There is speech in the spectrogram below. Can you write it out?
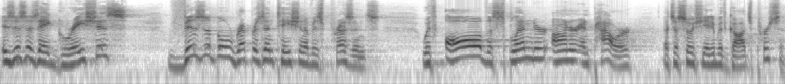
is this is a gracious, visible representation of his presence with all the splendor, honor, and power that's associated with God's person.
